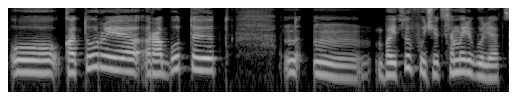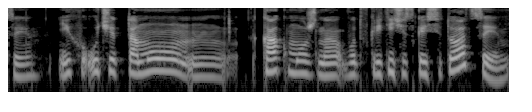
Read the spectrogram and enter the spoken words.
которые работают бойцов учат саморегуляции, их учат тому, как можно вот в критической ситуации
